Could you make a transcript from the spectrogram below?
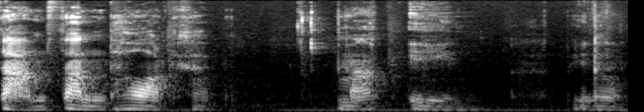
สามสันทอดครับมักเอง พี่น้อง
